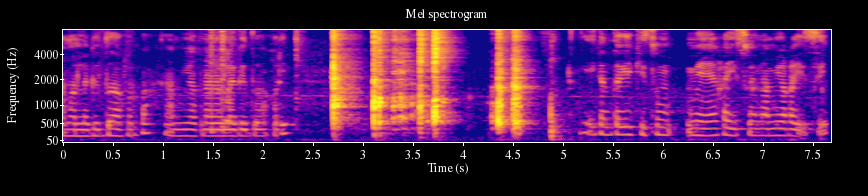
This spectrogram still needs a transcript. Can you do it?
আমার লাগে দোয়া করবা, আমি আপনারা লাগে দোয়া করি। এখান থেকে কিছু মেয়ে খাইছেন আমিও খাইছি।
